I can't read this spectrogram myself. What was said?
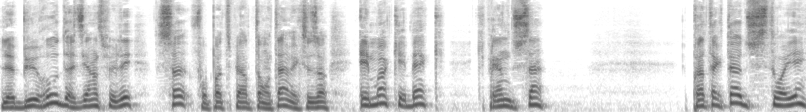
le bureau d'audience publique, ça, faut pas que tu perdes ton temps avec ces autres. Et moi, Québec, qui prennent du sang. Protecteur du citoyen.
